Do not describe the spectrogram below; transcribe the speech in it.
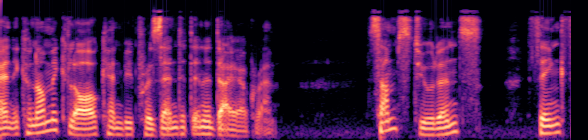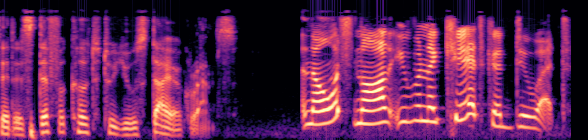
An economic law can be presented in a diagram. Some students think that it's difficult to use diagrams. No, it's not. Even a kid could do it.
